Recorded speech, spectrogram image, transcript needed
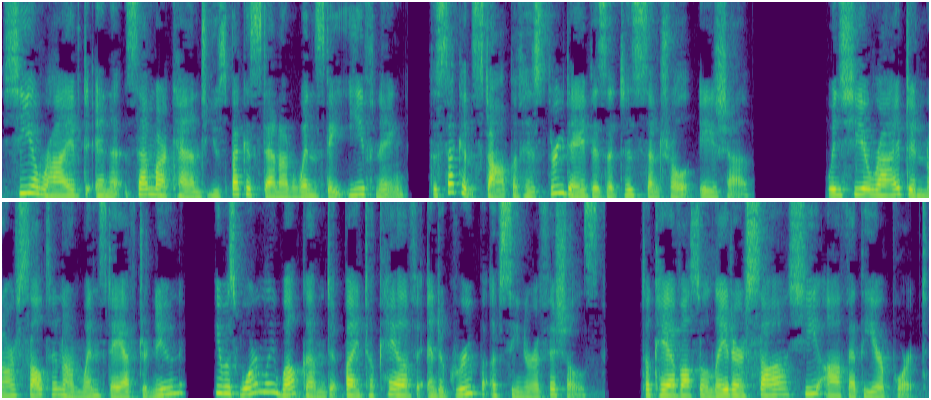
Xi arrived in Samarkand, Uzbekistan on Wednesday evening, the second stop of his three day visit to Central Asia. When she arrived in Nur Sultan on Wednesday afternoon, he was warmly welcomed by Tokayev and a group of senior officials. Tokayev also later saw Xi off at the airport.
